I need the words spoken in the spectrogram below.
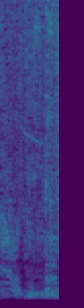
embarrassed.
